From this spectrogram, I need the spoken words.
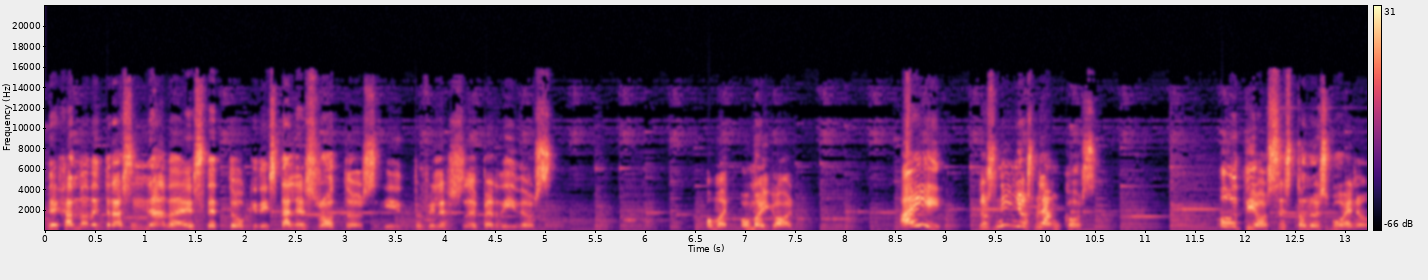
dejando detrás nada excepto cristales rotos y perfiles eh, perdidos. Oh my, oh my god. ¡Ahí! ¡Los niños blancos! ¡Oh Dios, esto no es bueno!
